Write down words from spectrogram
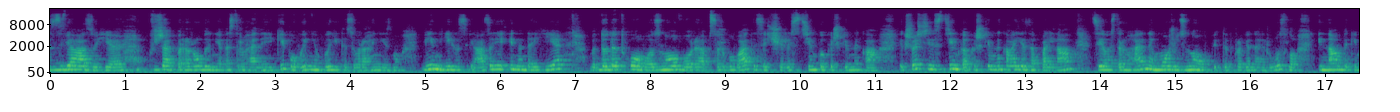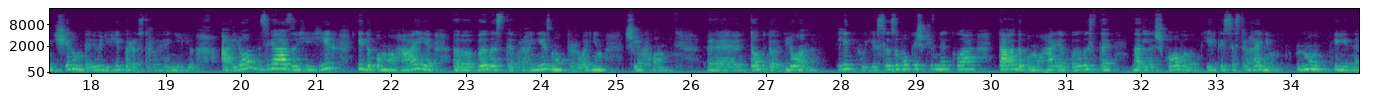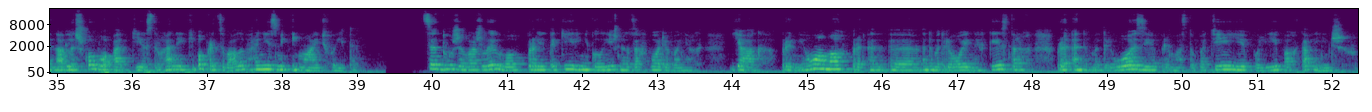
зв'язує вже перероблені естрогени, які повинні вийти з організму. Він їх зв'язує і не дає додатково знову реабсорбуватися через стінку кишківника. Якщо стінка кишківника є запальна, ці естрогени можуть знову піти в кров'яне русло і нам таким чином дають гіперестрогенію. А льон зв'язує їх і допомагає е, вивести в організму природнім шляхом. Е, Тобто льон лікує слизову кишківника та допомагає вивести надлишкову кількість естрогенів. Ну і не надлишково, а ті естрогени, які попрацювали в організмі і мають вийти. Це дуже важливо при таких гінекологічних захворюваннях, як при міомах, при е, ендометріоїдних кистах, при ендометріозі, при мастопатії, поліпах та інших.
